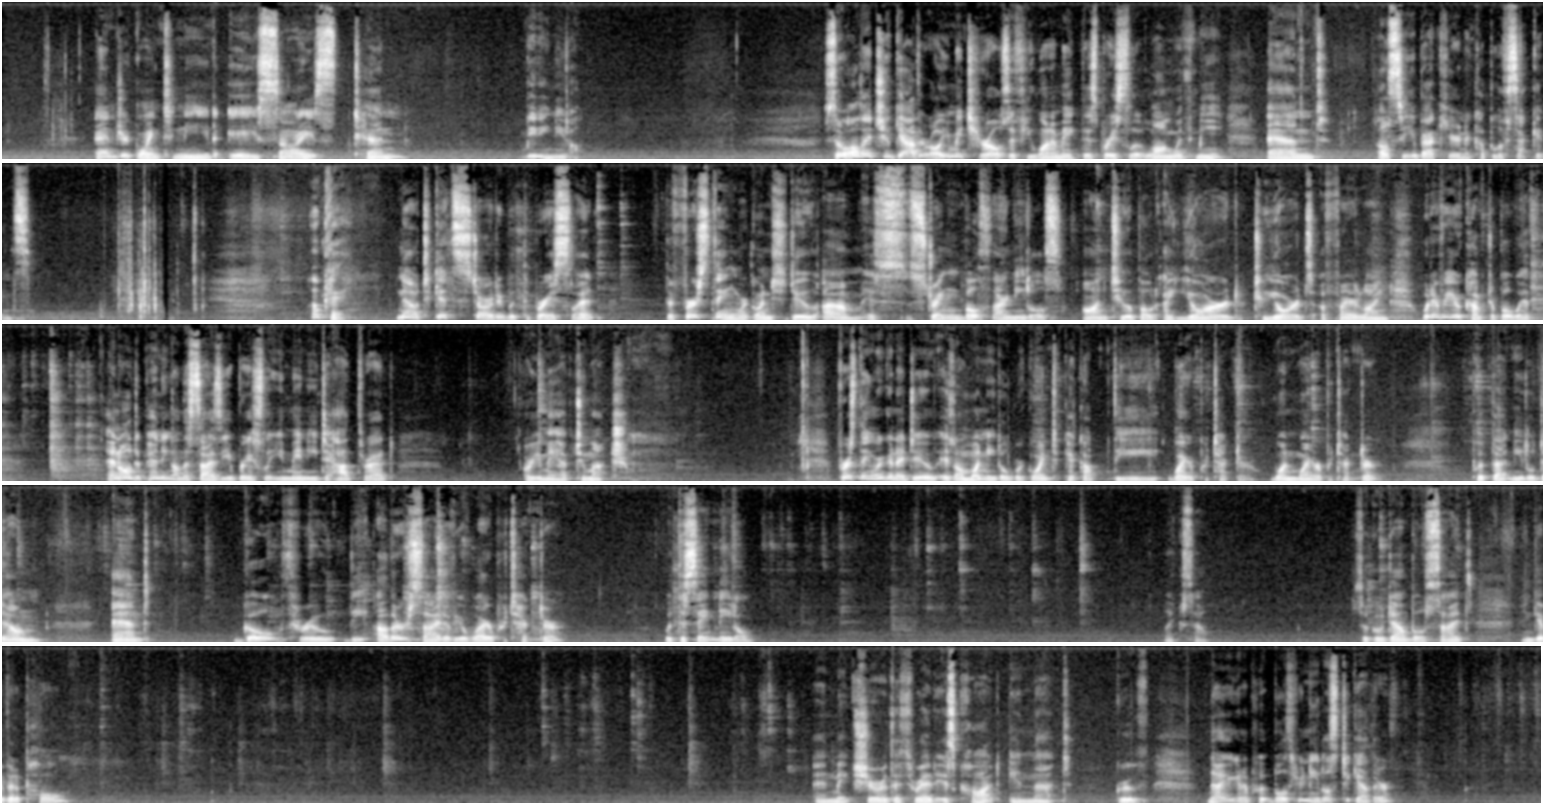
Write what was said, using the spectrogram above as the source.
And you're going to need a size 10 beading needle. So I'll let you gather all your materials if you want to make this bracelet along with me and I'll see you back here in a couple of seconds. Okay, now to get started with the bracelet, the first thing we're going to do um, is string both our needles onto about a yard, two yards of Fireline, whatever you're comfortable with. And all depending on the size of your bracelet, you may need to add thread or you may have too much. First thing we're going to do is on one needle, we're going to pick up the wire protector, one wire protector. Put that needle down and go through the other side of your wire protector with the same needle like so. So go down both sides and give it a pull. And make sure the thread is caught in that groove. Now you're going to put both your needles together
